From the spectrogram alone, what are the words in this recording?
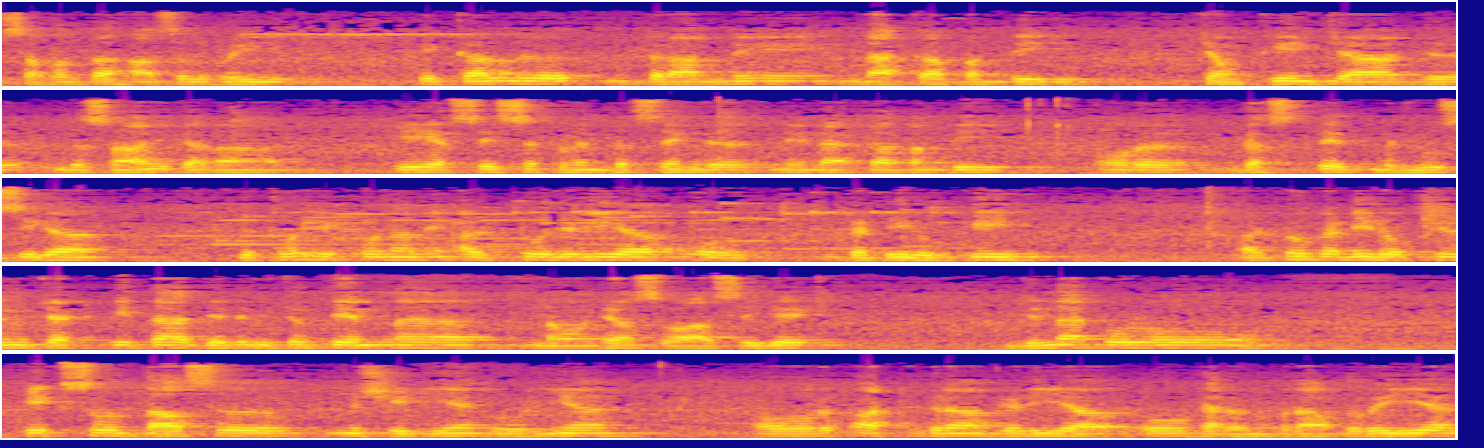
ਸਫਲਤਾ ਹਾਸਲ ਹੋਈ ਕਿ ਕੱਲ ਦੌਰਾਨੇ ਨਾਕਾਬੰਦੀ, ਚੌਂਕੀ in charge, Dasanjh Kalan ASI Sukhwinder Singh ਨੇ ਨਾਕਾਬੰਦੀ ਔਰ ਗਸ਼ਤ ਮੌਜੂਦ ਸੀਗਾ, ਜਿੱਥੋਂ ਇੱਕ ਉਹਨਾਂ ਨੇ ਅਲਟੋ ਜਿਹੜੀ ਆ ਉਹ ਗੱਡੀ ਰੋਕੀ। ਅਲਟੋ ਗੱਡੀ ਰੋਕੀ, ਉਹਨੂੰ ਚੈੱਕ ਕੀਤਾ, ਜਿਹਦੇ ਵਿੱਚੋਂ ਤਿੰਨ ਨੌਜਵਾਨ ਸਵਾਰ ਸੀਗੇ, ਜਿਨ੍ਹਾਂ ਕੋਲੋਂ 110 ਨਸ਼ੀਲੀਆਂ ਗੋਲੀਆਂ ਔਰ 8 ਗ੍ਰਾਮ ਜਿਹੜੀ ਆ ਉਹ ਹੈਰੋਇਨ ਬਰਾਮਦ ਹੋਈ ਆ।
